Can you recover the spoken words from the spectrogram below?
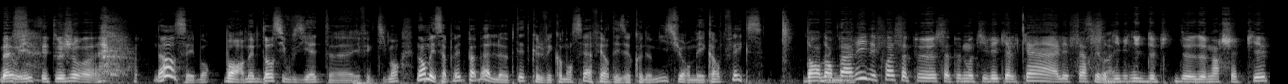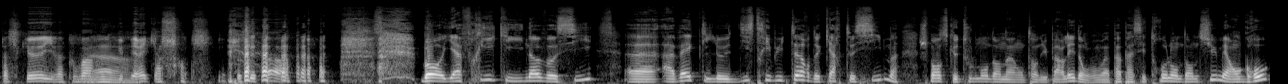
Ben oui, c'est toujours. Euh, non, c'est bon. Bon, en même temps, si vous y êtes, euh, effectivement. Non, mais ça peut être pas mal. Peut-être que je vais commencer à faire des économies sur mes cornflakes. Dans, dans Paris, des fois, ça peut, ça peut motiver quelqu'un à aller faire ses 10 minutes de, de, de, marche à pied parce que il va pouvoir ah. récupérer 15 centimes. Je sais pas. Hein. bon, il y a Free qui innove aussi euh, avec le distributeur de cartes SIM. Je pense que tout le monde en a entendu parler, donc on va pas passer trop longtemps dessus. Mais en gros,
